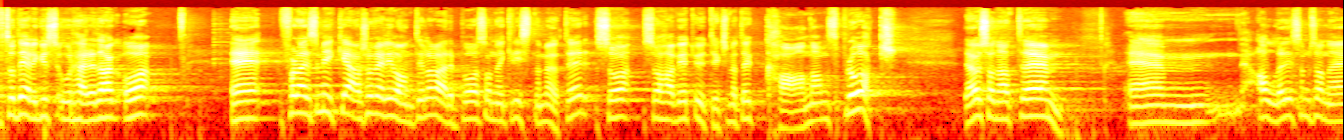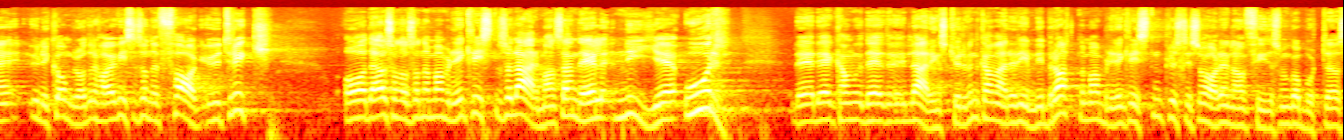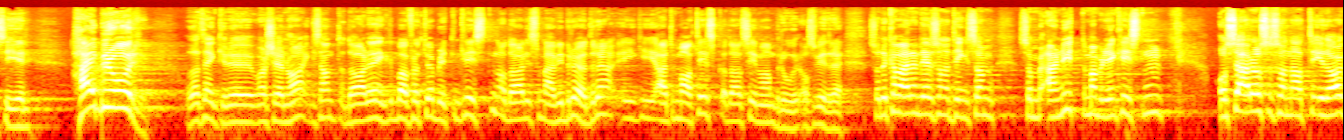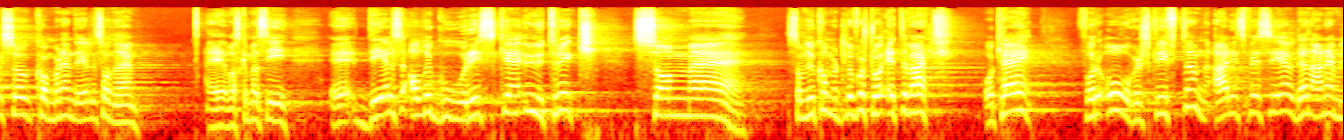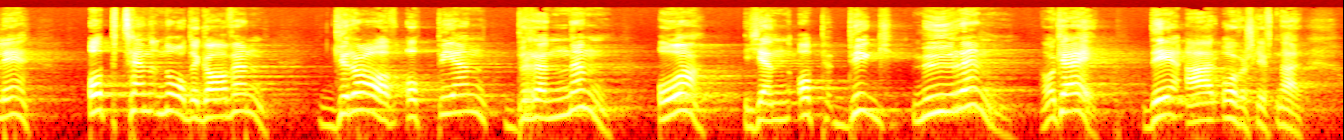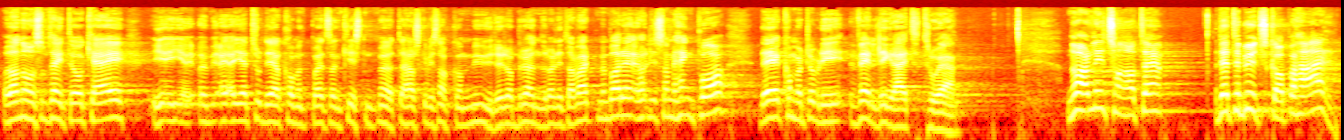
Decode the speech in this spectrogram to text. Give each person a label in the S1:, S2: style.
S1: lov til å dele Guds ord her i dag. Og eh, For deg som ikke er så veldig vant til å være på sånne kristne møter, så, så har vi et uttrykk som heter kananspråk. Det er jo sånn at eh, eh, alle liksom sånne ulike områder har jo visse sånne faguttrykk. Og det er jo sånn også Når man blir en kristen, så lærer man seg en del nye ord. Det, det kan, det, læringskurven kan være rimelig bratt når man blir en kristen. Plutselig så har det en eller annen fyr som går bort og sier 'Hei, bror!' Og Da tenker du 'Hva skjer nå?' Ikke sant? Da er det egentlig bare for at du er blitt en kristen, og da liksom er vi brødre automatisk, og da sier man 'bror' osv. Så, videre. så det kan være en del sånne ting som, som er nytt når man blir en kristen. Og så er det også sånn at i dag så kommer det en del sånne eh, Hva skal man si eh, Dels allegoriske uttrykk som, eh, som du kommer til å forstå etter hvert. ok? For overskriften er litt spesiell. Den er nemlig 'Opptenn nådegaven', 'Grav opp igjen brønnen' og 'Gjenoppbygg muren'. Ok? Det er overskriften her. Og det er Noen som tenkte ok, jeg, jeg, jeg trodde jeg hadde kommet på et sånn kristent møte. Her skal vi snakke om murer og brønner og litt av hvert. Men bare liksom heng på. Det kommer til å bli veldig greit, tror jeg. Nå er det litt sånn at eh, dette budskapet her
